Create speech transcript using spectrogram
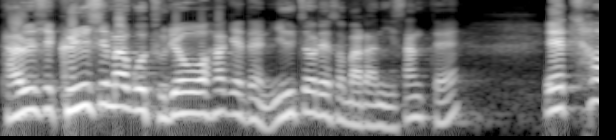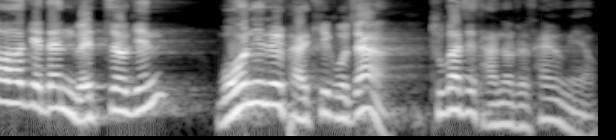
다윗이 근심하고 두려워하게 된 1절에서 말한 이 상태에 처하게 된 외적인 원인을 밝히고자 두 가지 단어를 사용해요.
